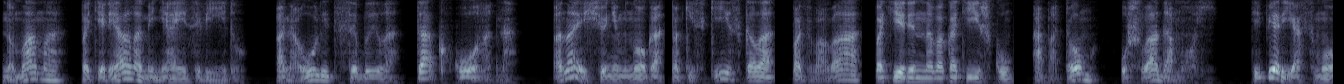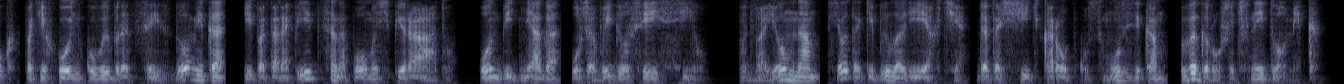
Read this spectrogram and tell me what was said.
Но мама потеряла меня из виду, а на улице было так холодно. Она еще немного покискискала, позвала потерянного котишку, а потом ушла домой. Теперь я смог потихоньку выбраться из домика и поторопиться на помощь пирату он, бедняга, уже выбился из сил. Вдвоем нам все-таки было легче дотащить коробку с Мурзиком в игрушечный домик.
